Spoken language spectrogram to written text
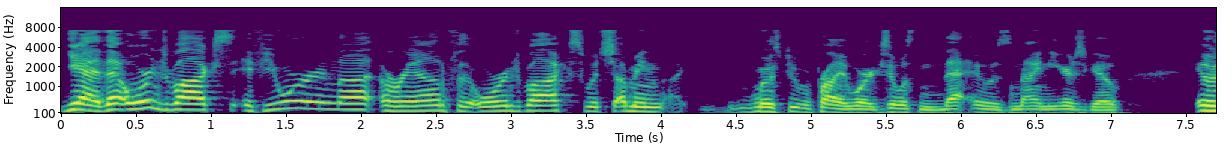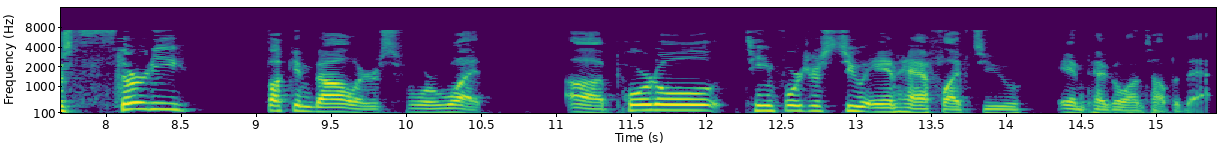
yeah, that orange box. If you were not around for the orange box, which I mean, most people probably were because it wasn't that. It was nine years ago. It was thirty fucking dollars for what? Uh, Portal, Team Fortress 2, and Half-Life 2, and Peggle on top of that.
